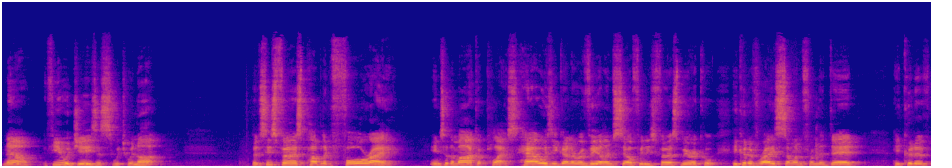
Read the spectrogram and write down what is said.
Now, if you were Jesus, which we're not, but it's his first public foray into the marketplace. How is he going to reveal himself in his first miracle? He could have raised someone from the dead. He could have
